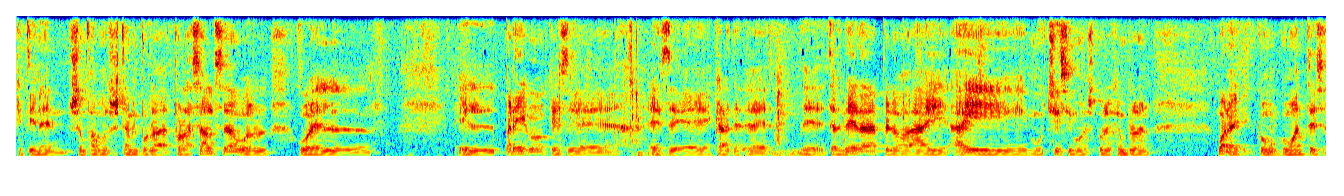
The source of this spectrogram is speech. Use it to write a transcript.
que tienen, son famosos también por la, por la salsa, o el, o el el prego, que es de, es de carne de, ternera, pero hay, hay muchísimos. Por ejemplo, en, bueno, como, antes,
